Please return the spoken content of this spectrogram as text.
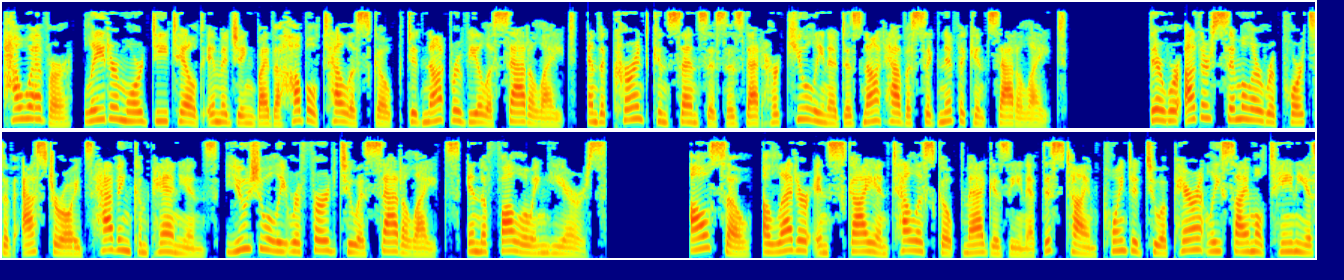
However, later more detailed imaging by the Hubble telescope did not reveal a satellite, and the current consensus is that Herculina does not have a significant satellite. There were other similar reports of asteroids having companions usually referred to as satellites in the following years. Also, a letter in Sky and Telescope magazine at this time pointed to apparently simultaneous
